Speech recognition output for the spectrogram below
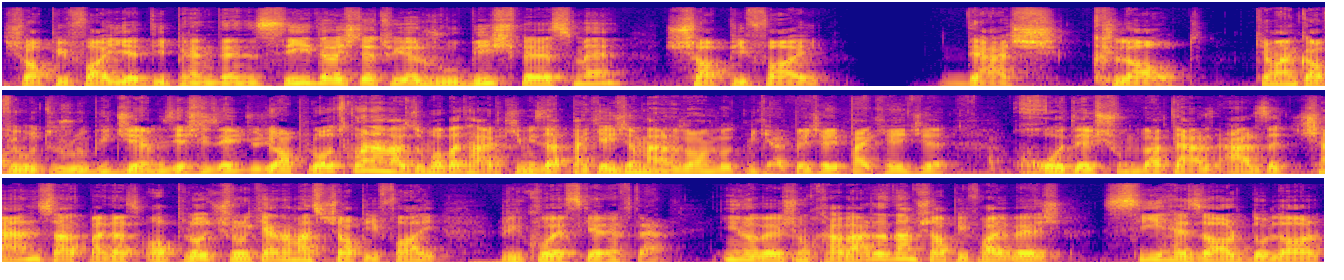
Shopify یه dependency داشته توی Ruby ش به اسم Shopify dash cloud که من کافی بود تو Ruby gems یه چیز اینجوری آپلود کنم از اون بابت هر کی می‌زد package من رو دانلود می‌کرد به جای package خودشون. و در عرض چند ساعت بعد از آپلود شروع کردم از Shopify request گرفتن. اینو بهشون خبر دادم Shopify بهش سی هزار دلار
